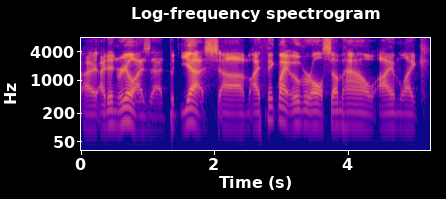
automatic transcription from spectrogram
I, I didn't realize that, but yes, um, I think my overall somehow I am like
